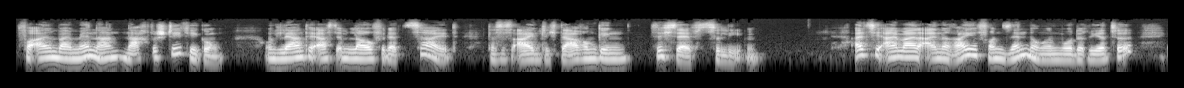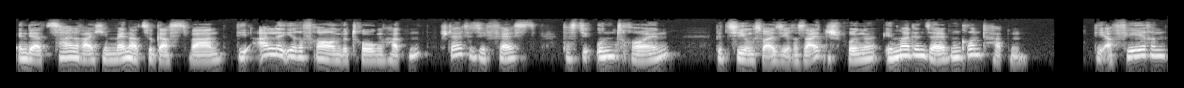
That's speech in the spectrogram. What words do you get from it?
vor allem bei Männern, nach Bestätigung und lernte erst im Laufe der Zeit, dass es eigentlich darum ging, sich selbst zu lieben. Als sie einmal eine Reihe von Sendungen moderierte, in der zahlreiche Männer zu Gast waren, die alle ihre Frauen betrogen hatten, stellte sie fest, dass die Untreuen bzw. ihre Seitensprünge immer denselben Grund hatten. Die Affären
